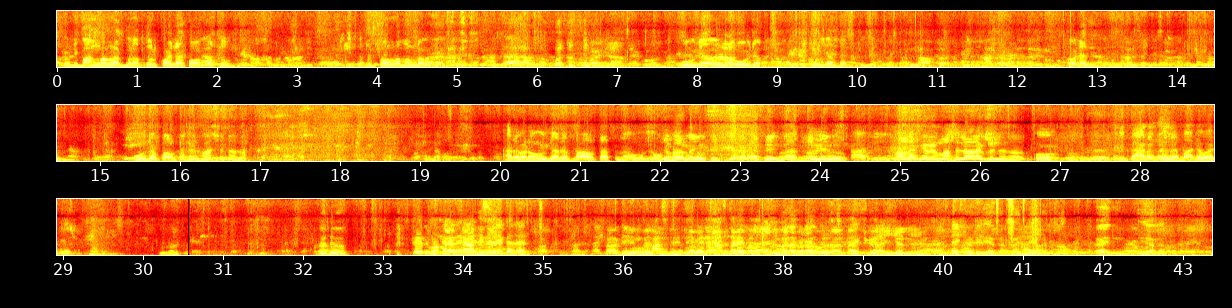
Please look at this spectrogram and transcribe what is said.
আর ওটি ভাঙ্গন লাগবে না, তোর কয়টা ক, কত? চল্লা মাল্লা ওইটা ওইটা ওইটা ওইটা বেশ কি। কয়টা দিত ওইটা পাল্টা। আরে বেটা ওইটারে পাল্টাস না ওই ও ও আরেকজনের ভাগে ভাগে দুদু। আমরা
